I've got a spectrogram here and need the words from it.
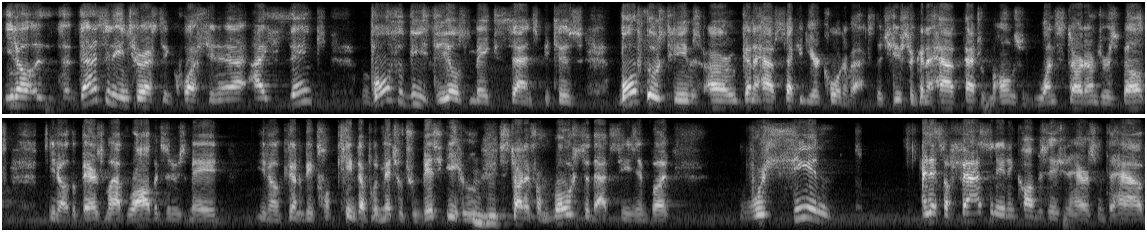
You know, that's an interesting question. And I think both of these deals make sense because both those teams are going to have second year quarterbacks. The Chiefs are going to have Patrick Mahomes with one start under his belt. You know, the Bears will have Robinson, who's made – you know, going to be teamed up with Mitchell Trubisky, who mm-hmm. started for most of that season. But we're seeing, and it's a fascinating conversation, Harrison, to have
